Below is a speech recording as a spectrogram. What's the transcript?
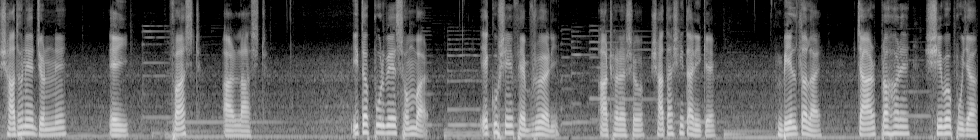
সাধনের জন্যে এই ফার্স্ট আর লাস্ট। ইতপূর্বে সোমবার একুশে ফেব্রুয়ারি, আঠারোশো সাতাশি তারিখে বেলতলায় চার প্রহরে শিব পূজা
